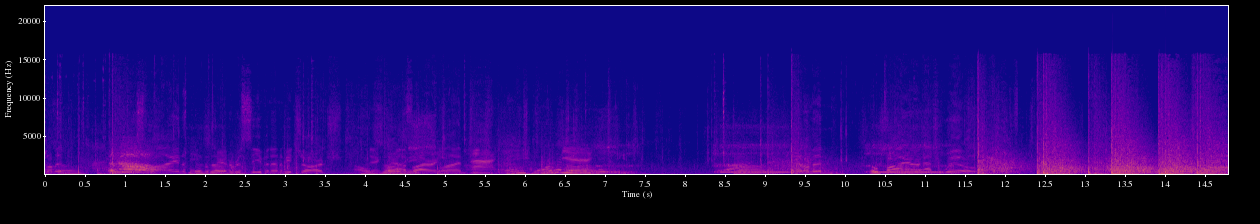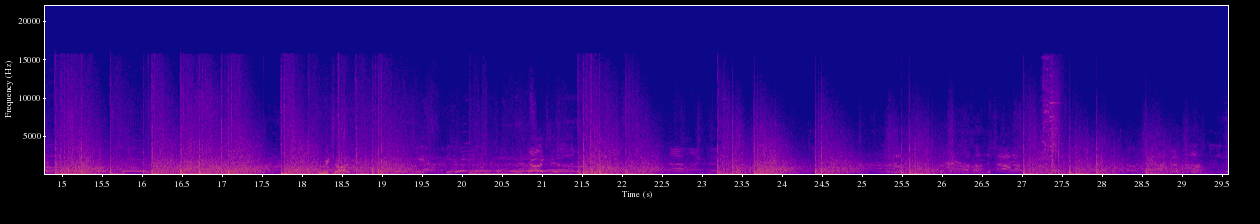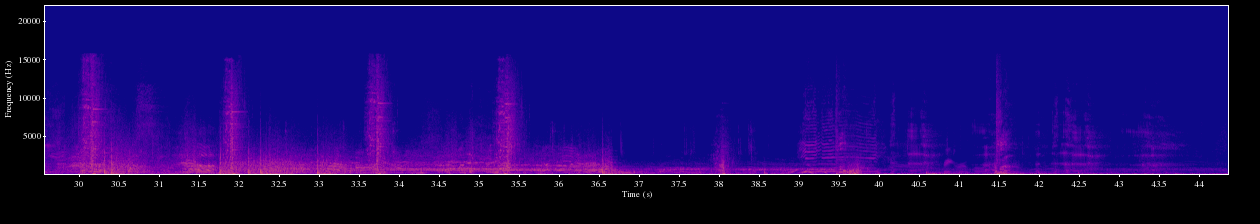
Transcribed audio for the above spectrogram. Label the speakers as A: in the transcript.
A: gentlemen, line, prepare to receive an enemy charge. Stand clear the firing line.
B: Ah. Yeah.
A: Gentlemen, fire at will.
C: Recharge.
